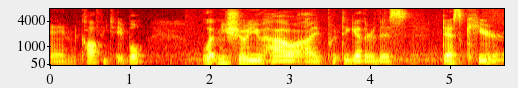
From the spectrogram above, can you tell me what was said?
and coffee table. Let me show you how I put together this desk here.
